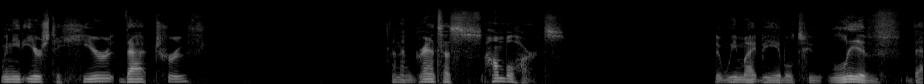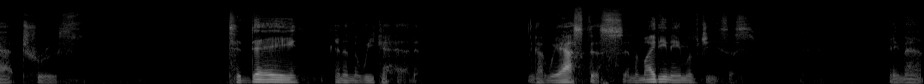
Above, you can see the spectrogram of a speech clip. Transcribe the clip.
We need ears to hear that truth. And then grant us humble hearts that we might be able to live that truth today and in the week ahead. And God, we ask this in the mighty name of Jesus. Amen.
